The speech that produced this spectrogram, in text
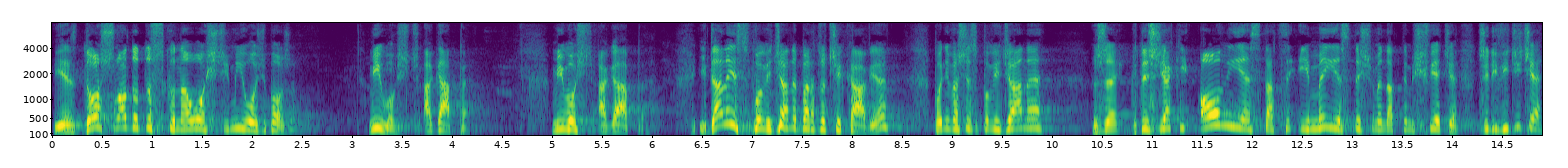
jest doszła do doskonałości miłość Boża. Miłość, agape. Miłość agape. I dalej jest powiedziane bardzo ciekawie, ponieważ jest powiedziane, że gdyż jaki On jest, tacy i my jesteśmy na tym świecie. Czyli widzicie,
